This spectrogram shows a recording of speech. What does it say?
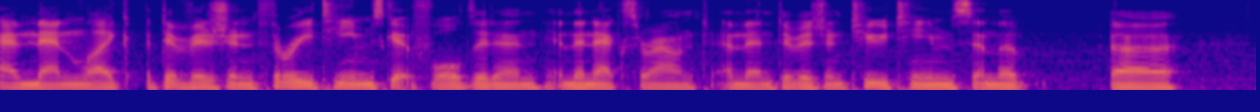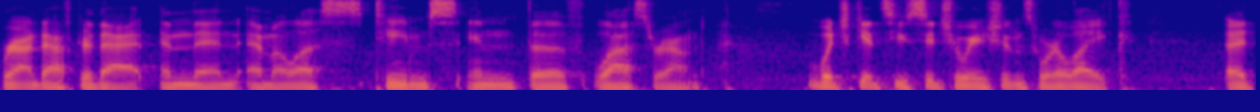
and then like Division three teams get folded in in the next round, and then Division two teams in the uh, round after that, and then MLS teams in the last round, which gets you situations where like a,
